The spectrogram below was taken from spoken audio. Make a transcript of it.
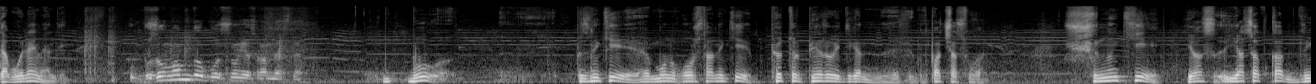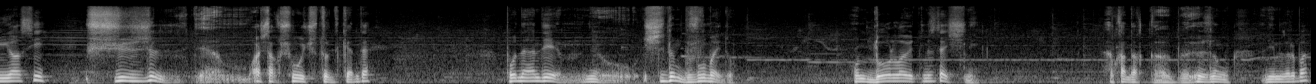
деп ойлаймын енді бұзылмамды бұл сіздің жасаған нәрсе. Бұл біздікі мұны орыстарныкі петр первый деген патшасы болған. Шуныңки жасатқан дүниясы үш жүз жыл аштақ шу тұрды екен да Bu nendi işidim buzulmaydı. Onu doğrulab etmizde işini. Her kandak e, özünün nimeleri var.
